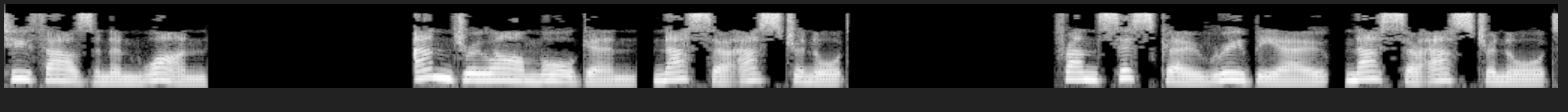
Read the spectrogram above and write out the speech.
2001 Andrew R. Morgan, NASA astronaut Francisco Rubio, NASA astronaut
